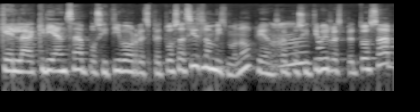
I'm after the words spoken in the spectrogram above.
que la crianza positiva o respetuosa, sí es lo mismo, ¿no? Crianza positiva y respetuosa.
